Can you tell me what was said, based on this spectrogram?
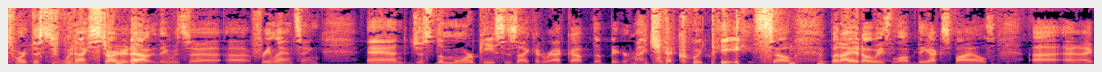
toward this, when I started out, it was uh, uh, freelancing, and just the more pieces I could rack up, the bigger my check would be. So, but I had always loved the X Files, uh, and I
